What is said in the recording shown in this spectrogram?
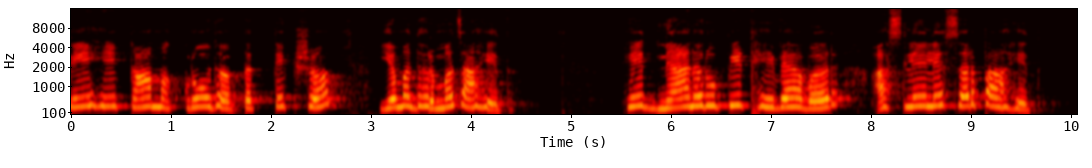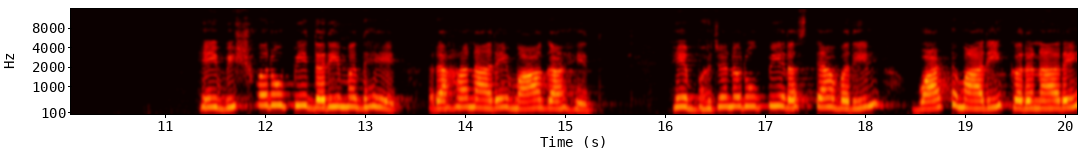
ते हे काम क्रोध प्रत्यक्ष यमधर्मच आहेत. हे ज्ञानरूपी ठेव्यावर असलेले सर्प आहेत. हे विश्वरूपी दरीमध्ये राहणारे वाघ आहेत. हे भजनरूपी रस्त्यावरील वाटमारी करणारे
